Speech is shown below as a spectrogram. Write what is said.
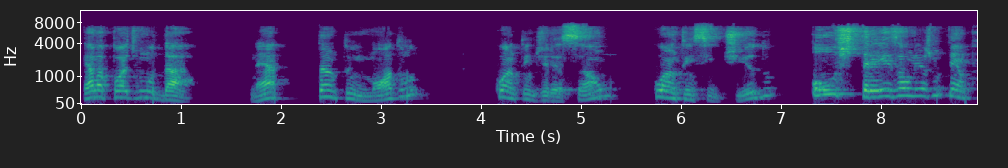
Ela pode mudar né, tanto em módulo, quanto em direção, quanto em sentido, ou os três ao mesmo tempo.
